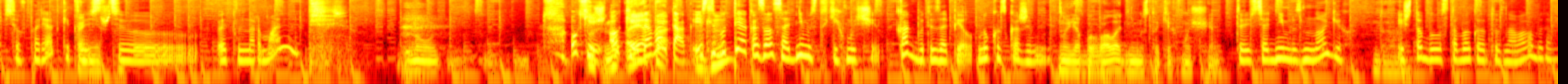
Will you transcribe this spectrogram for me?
Все в порядке? То есть Конечно. э, это нормально? Ну, Окей, Слушай, ну окей, это- давай так. Если бы Мгм. ты оказался одним из таких мужчин, как бы ты запел? Ну-ка скажи мне. ну, я бывал одним из таких мужчин. То есть одним из многих? Да. И что было с тобой, когда ты узнавал об этом?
